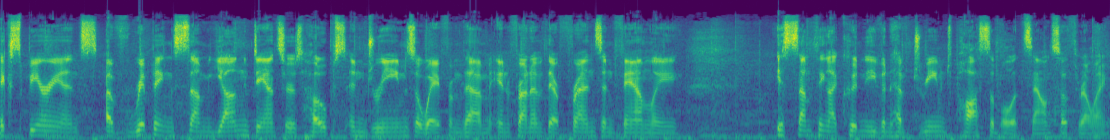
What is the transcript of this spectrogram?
experience of ripping some young dancer's hopes and dreams away from them in front of their friends and family is something I couldn't even have dreamed possible. It sounds so thrilling.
